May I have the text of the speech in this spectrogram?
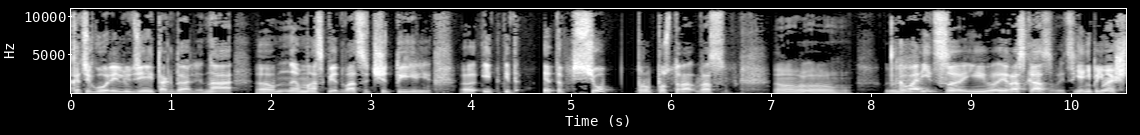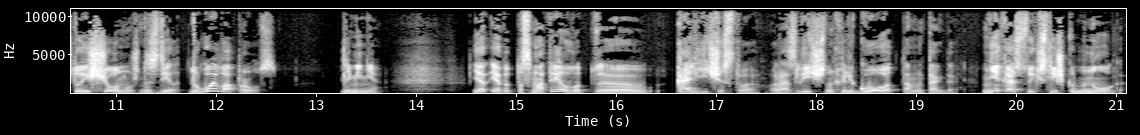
категорий людей и так далее. На Москве 24. И это все просто раз говорится и рассказывается. Я не понимаю, что еще нужно сделать. Другой вопрос для меня – я, я тут посмотрел вот э, количество различных льгот там, и так далее. Мне кажется, их слишком много.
